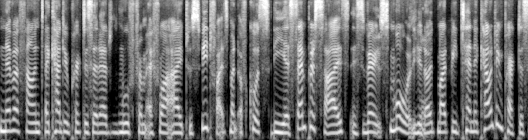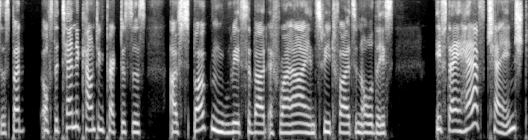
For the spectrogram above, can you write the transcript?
never found accounting practice that has moved from FYI to SuiteFiles. But of course, the uh, sample size is very small. You know, it might be 10 accounting practices, but of the 10 accounting practices I've spoken with about FYI and SuiteFiles and all this, if they have changed,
